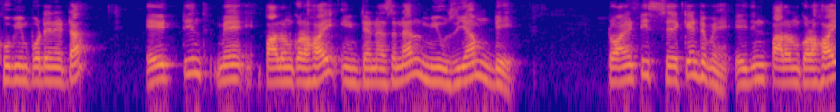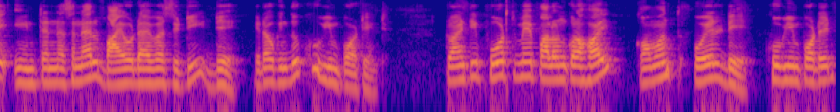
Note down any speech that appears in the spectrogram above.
খুব ইম্পর্টেন্ট এটা। এইটিনথ মে পালন করা হয় international museum day twenty second May এই দিন পালন করা হয় ইন্টারন্যাশনাল বায়োডাইভার্সিটি ডে, এটাও কিন্তু খুব ইম্পর্টেন্ট টোয়েন্টি ফোর্থ মে পালন করা হয় কমনওয়েল ডে, খুব ইম্পর্টেন্ট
